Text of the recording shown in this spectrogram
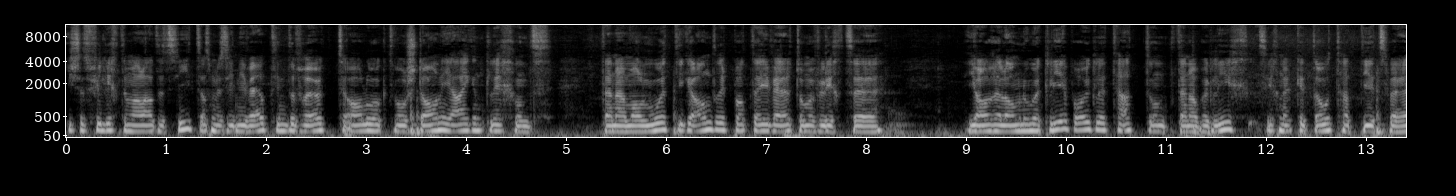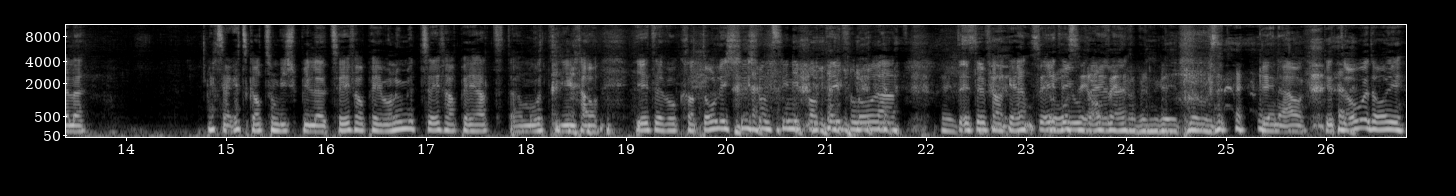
ist es vielleicht einmal an der Zeit, dass man seine Werte hinterfragt, anschaut, wo stehe ich eigentlich und dann auch mal mutige andere Partei wählt, wo man vielleicht äh, jahrelang nur geliebäugelt hat und dann aber gleich sich nicht getraut hat, die zu wählen. Ich sage jetzt gerade zum Beispiel eine CVP, die nicht mehr die CVP hat, da ermutige ich auch jeden, der katholisch ist und seine Partei verloren hat, der darf auch gerne die EDU Grosse wählen. Geht los. Genau, getraut euch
